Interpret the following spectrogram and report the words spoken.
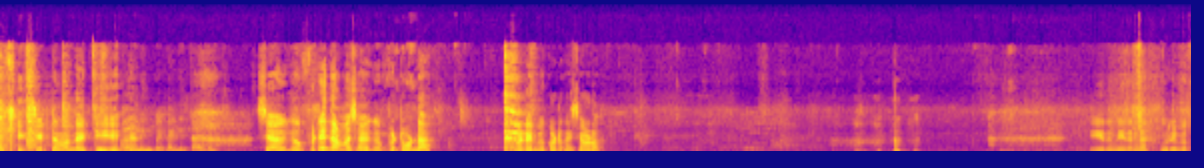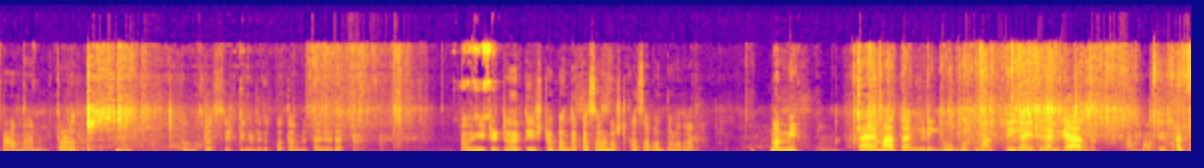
ಆಕಿಗೆ ಸಿಟ್ಟು ಬಂದೈತಿ. ಶಾವಿಗೆ ಉಪ್ಪಿಟ್ಟು ಇದ್ದಾಳಮ್ಮ ಶಾವಿಗೆ ಉಪ್ಪಿಟ್ಟು ಉಂಡ ಬಡೇಮಿ ಕೊಟ್ಟು ಕೈ ಇದು ಇದನ್ನ ಇದನ್ನ ಹುರಿಬೇಕು ನೋಡಮ್ಮ ಏನು ತೊಳೆದು ತುಂಬ ಸಿಟ್ಟಿ ನೋಡಿದ ಕೊತ್ತಂಬರಿ ತಗಿಡ ಅವು ಇಟ್ಟಿಟ್ಟಿರತಿ ಇಷ್ಟಕ್ಕಂತ ಕಸ ನೋಡು ಅಷ್ಟು ಕಸ ಬಂತು ನೋಡಿದ್ರೆ ಮಮ್ಮಿ ಟೈಮ್ ಆತು ಅಂಗಡಿಗೆ ಹೋಗೋದು ಮತ್ತೆ ಈಗ ಐದು ಗಂಟೆ ಆತು ಕಸ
